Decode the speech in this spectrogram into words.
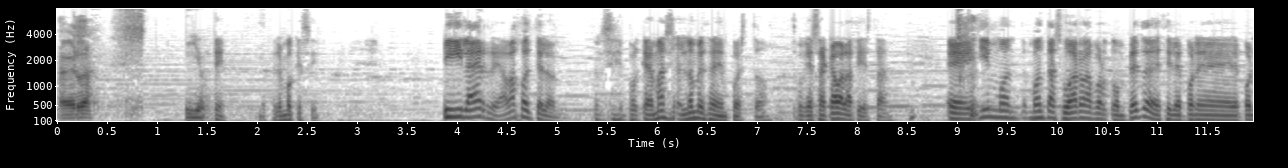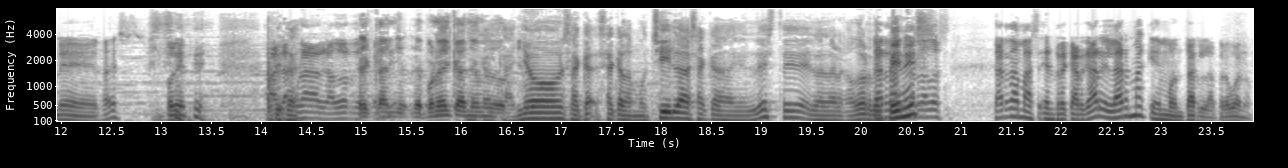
la verdad. Y yo. Sí, esperemos que sí. Y la R, abajo el telón. Sí, porque además el nombre está bien puesto. Porque se acaba la fiesta. Eh, Jim mon- monta su arma por completo, es decir, le pone, le pone ¿sabes? Le pone ala- un alargador de El pene. le pone el cañón Saca de el dos cañón, saca, saca la mochila, saca el este, el alargador de penes. tarda dos- tarda más en recargar el arma que en montarla, pero bueno.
